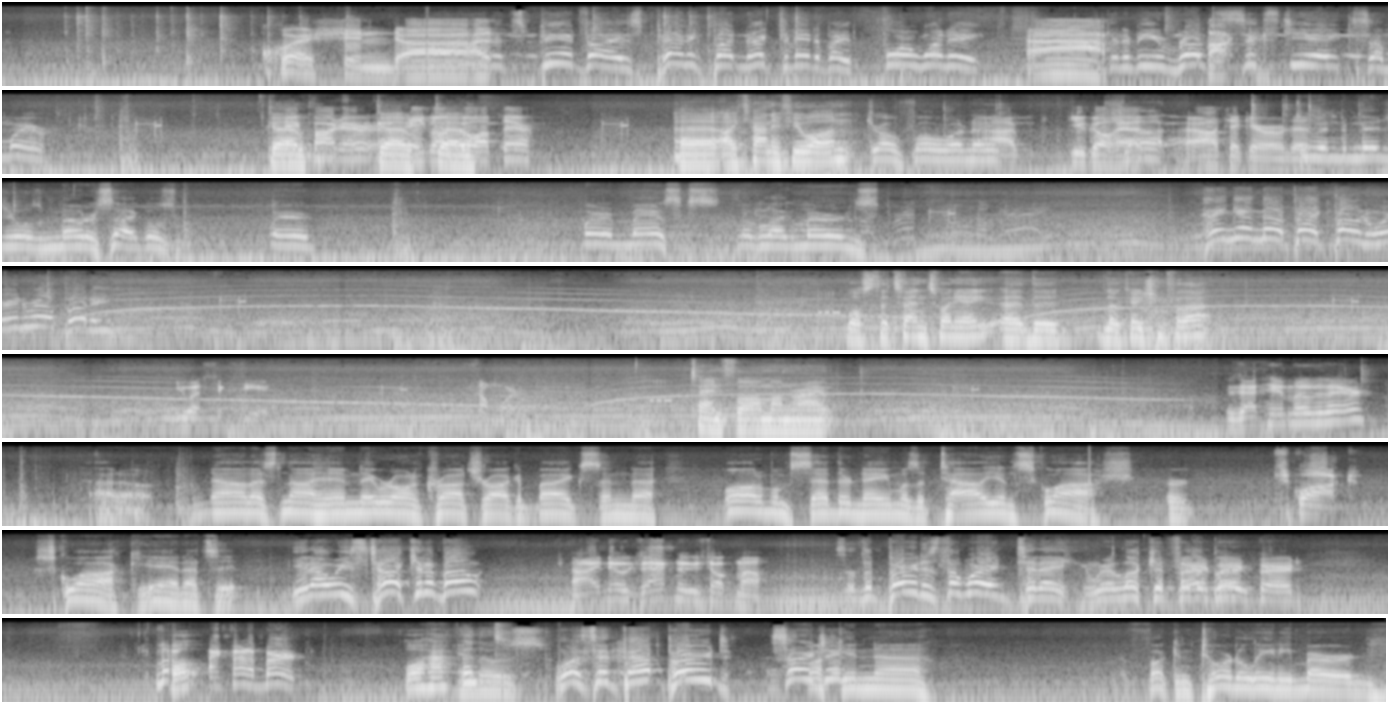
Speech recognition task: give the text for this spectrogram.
Question. Uh, I- be advised, panic button activated by 418. Ah. Gonna be Route 68 somewhere. Go, Hey, partner, go, are you go. go up there? Uh, I can if you want. Drove 418. Uh, you go ahead. I'll take care of this. Two individuals, motorcycles, wear wearing masks, look like birds. Hang in there, backbone. We're in route, buddy. What's the 1028, uh, the location for that? US 68. Somewhere. 10 farm on route. Is that him over there? I don't. No, that's not him. They were on crotch rocket bikes, and uh, one of them said their name was Italian Squash or Squawk. Squawk. Yeah, that's it. You know what he's talking about? I know exactly who he's talking about. So the bird is the word today. and We're looking for Bird, the bird. bird, bird. Look, Well- I found a bird. What happened? those Was it that bird, Sergeant? fucking uh, fucking tortellini bird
